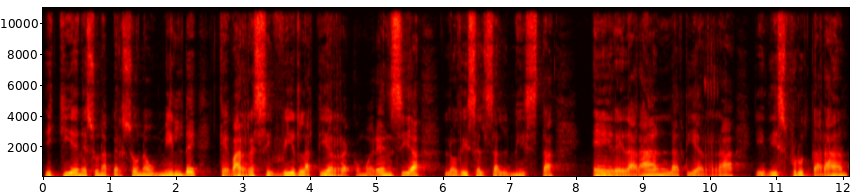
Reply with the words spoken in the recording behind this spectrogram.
¿Y quién es una persona humilde que va a recibir la tierra como herencia? Lo dice el salmista, heredarán la tierra y disfrutarán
